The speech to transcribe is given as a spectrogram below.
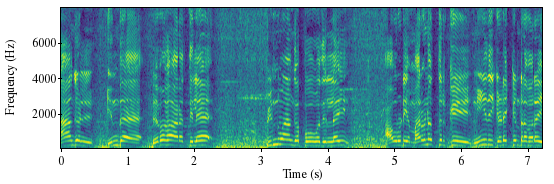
நாங்கள் இந்த விவகாரத்தில் பின்வாங்க போவதில்லை. அவருடைய மரணத்திற்கு நீதி கிடைக்கின்ற வரை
